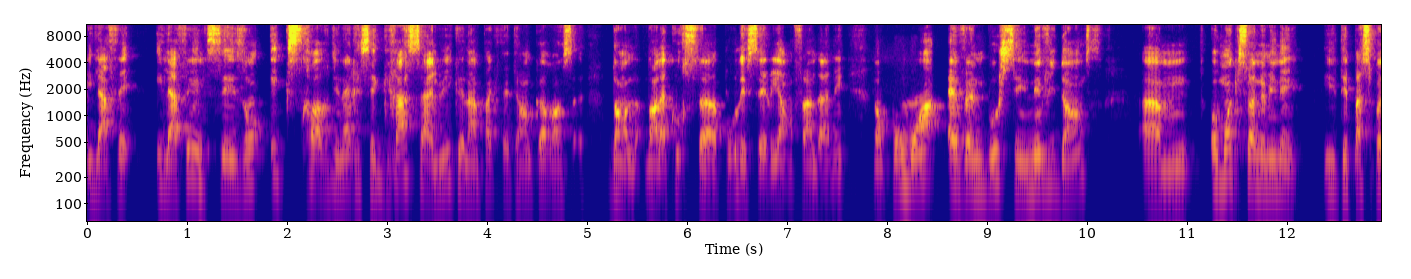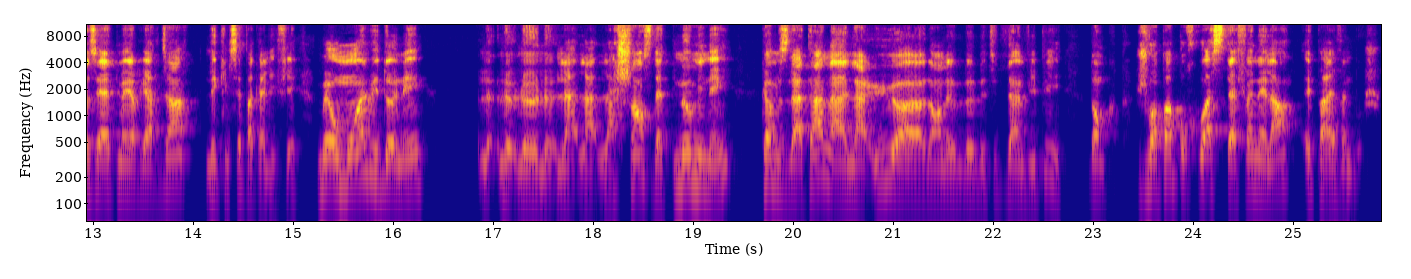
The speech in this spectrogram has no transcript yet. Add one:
il a fait il a fait une saison extraordinaire et c'est grâce à lui que l'impact était encore dans, la course euh, pour les séries en fin d'année. Donc pour moi, Evan Bush, c'est une évidence, euh, au moins qu'il soit nominé. Il n'était pas supposé être meilleur gardien, l'équipe ne s'est pas qualifiée. Mais au moins lui donner la, chance d'être nominé, comme Zlatan l'a eu euh, dans le, titre d'MVP. Donc je vois pas pourquoi Stephen est là et pas Evan Bush.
